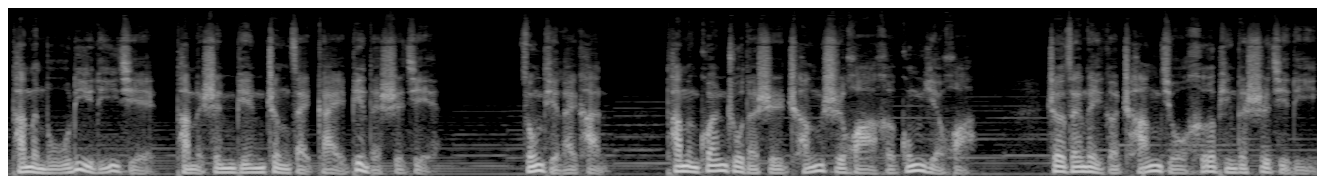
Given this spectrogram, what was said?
他们努力理解他们身边正在改变的世界。总体来看，他们关注的是城市化和工业化，这在那个长久和平的世纪里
